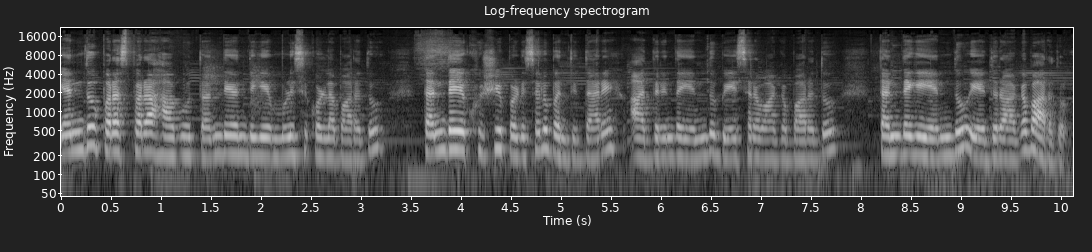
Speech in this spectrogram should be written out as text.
ಎಂದೂ ಪರಸ್ಪರ ಹಾಗೂ ತಂದೆಯೊಂದಿಗೆ ಮುಳಿಸಿಕೊಳ್ಳಬಾರದು. ತಂದೆಯ ಖುಷಿಪಡಿಸಲು ಬಂದಿದ್ದಾರೆ. ಆದ್ದರಿಂದ ಎಂದೂ ಬೇಸರವಾಗಬಾರದು. ತಂದೆಗೆ ಎಂದೂ ಎದುರಾಗಬಾರದು.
